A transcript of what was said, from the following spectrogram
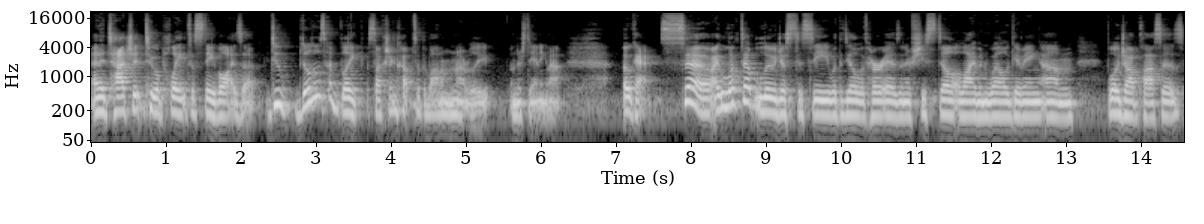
and attach it to a plate to stabilize it. Do dildos have like suction cups at the bottom? I'm not really understanding that. Okay, so I looked up Lou just to see what the deal with her is and if she's still alive and well giving um, blowjob classes.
